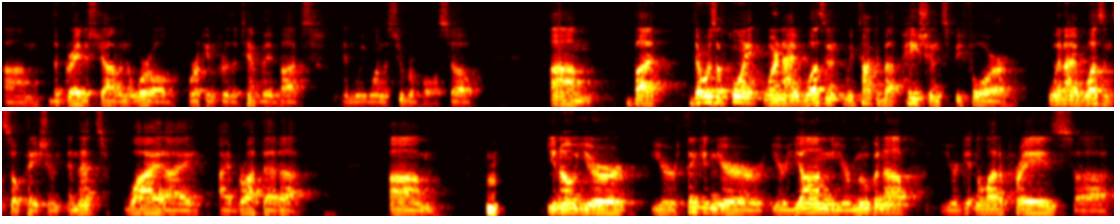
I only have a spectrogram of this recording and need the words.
um, the greatest job in the world, working for the Tampa Bay Bucs, and we won the Super Bowl. So, um, but there was a point when I wasn't. We talked about patience before, when I wasn't so patient, and that's why I I brought that up. Um. You know, you're you're thinking you're you're young, you're moving up, you're getting a lot of praise. Uh,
